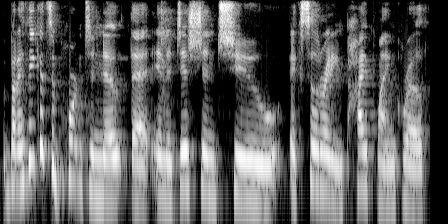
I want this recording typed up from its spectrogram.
but i think it's important to note that in addition to accelerating pipeline growth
